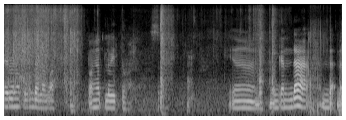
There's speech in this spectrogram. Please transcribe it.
Meron akong dalawa. Pangatlo ito. Yan. Maganda. Handa na.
